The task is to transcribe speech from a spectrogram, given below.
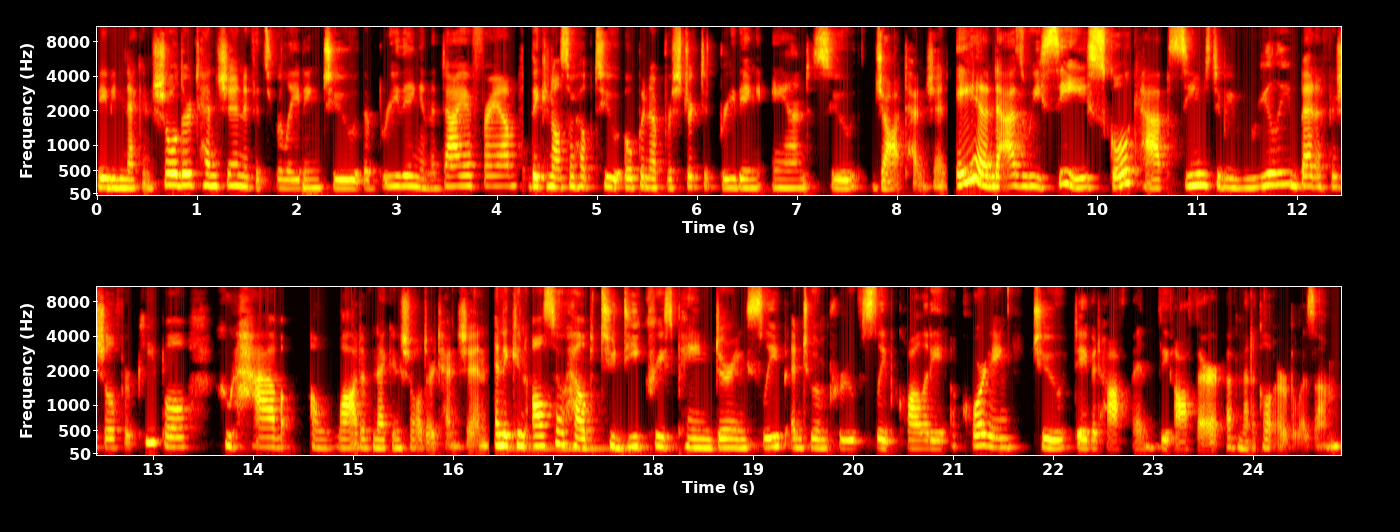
maybe neck and shoulder tension if it's relating to the breathing and the diaphragm. They can also help to open up restricted breathing and soothe jaw tension. And as we see, skull cap seems to be really beneficial for people who have a lot of neck and shoulder tension. And it can also help to decrease pain during sleep and to improve sleep quality, according to David Hoffmann, the author of Medical Herbalism.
